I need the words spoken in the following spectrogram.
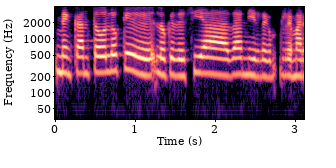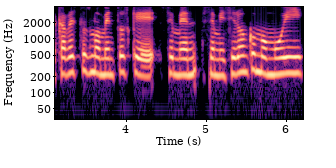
me encantó lo que, lo que decía Dani, remarcaba estos momentos que se me, se me hicieron como muy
